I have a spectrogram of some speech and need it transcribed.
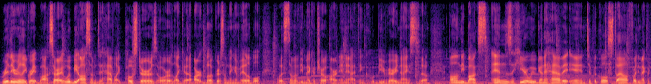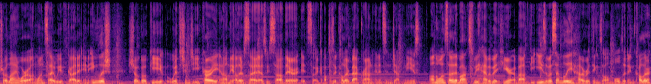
really, really great box art. It would be awesome to have like posters or like an art book or something available with some of the Mechatro art in it. I think would be very nice. So on the box ends here, we're going to have it in typical style for the Mechatro line, where on one side we've got it in English, Shogouki with Shinji Ikari, and on the other side, as we saw there, it's like opposite color background and it's in Japanese. On the one side of the box, we have a bit here about the ease of assembly, how everything's all molded in color,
